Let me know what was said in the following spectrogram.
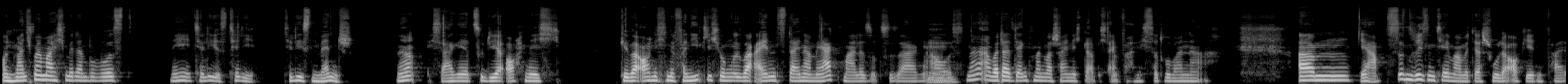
Und manchmal mache ich mir dann bewusst, nee, Tilly ist Tilly. Tilly ist ein Mensch. Ne? Ich sage ja zu dir auch nicht, gebe auch nicht eine Verniedlichung über eins deiner Merkmale sozusagen mhm. aus. Ne? Aber da denkt man wahrscheinlich, glaube ich, einfach nicht so drüber nach. Ähm, ja, es ist ein Riesenthema mit der Schule auf jeden Fall.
